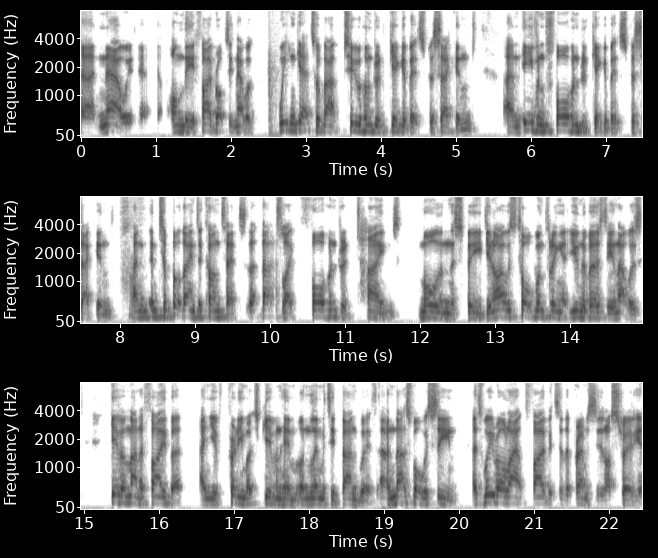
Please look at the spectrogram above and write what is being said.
uh, now uh, on the fiber optic network, we can get to about 200 gigabits per second." And even 400 gigabits per second. And, and to put that into context, that, that's like 400 times more than the speed. You know, I was taught one thing at university, and that was give a man a fiber, and you've pretty much given him unlimited bandwidth. And that's what we're seeing. As we roll out fiber to the premises in Australia,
